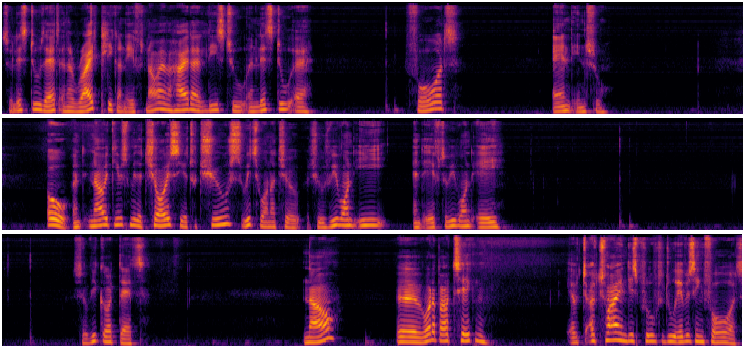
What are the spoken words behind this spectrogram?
So let's do that and I right click on F. Now I have highlighted these two and let's do a forward and intro. Oh, and now it gives me the choice here to choose which one I cho choose. We want E and F, so we want A. So we got that. Now, uh, what about taking... I'll, I'll try in this proof to do everything forward.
